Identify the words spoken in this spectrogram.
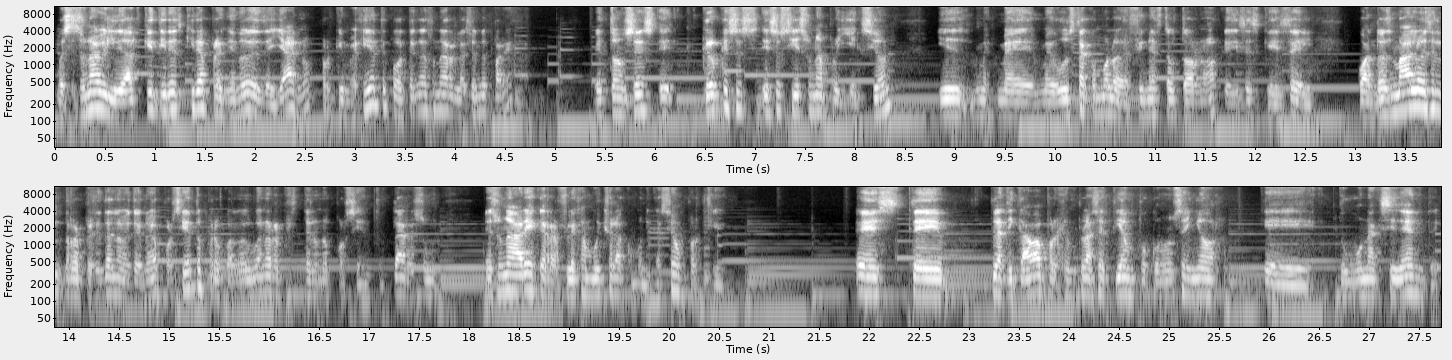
pues es una habilidad que tienes que ir aprendiendo desde ya, ¿no? Porque imagínate cuando tengas una relación de pareja. Entonces, eh, creo que eso, eso sí es una proyección y me, me, gusta cómo lo define este autor, ¿no? Que dices que es el, cuando es malo es el, representa el 99%, pero cuando es bueno representa el 1%. Claro, es, un, es una área que refleja mucho la comunicación porque este, platicaba, por ejemplo, hace tiempo con un señor que tuvo un accidente,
